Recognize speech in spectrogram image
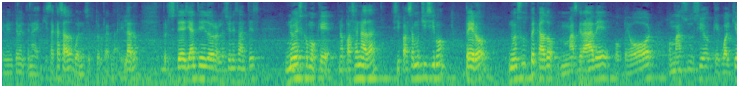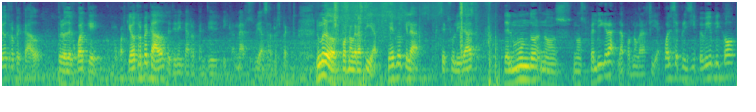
evidentemente nadie aquí está casado, bueno, excepto Ragnar y Laro, pero si ustedes ya han tenido relaciones antes, no es como que no pasa nada, sí pasa muchísimo, pero no es un pecado más grave o peor o más sucio que cualquier otro pecado. pero del cual que, como cualquier otro pecado, se tienen que arrepentir y cambiar sus vidas al respecto. Número dos, pornografía. ¿Qué es lo que la sexualidad del mundo nos, nos peligra? La pornografía. ¿Cuál es el principio bíblico?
